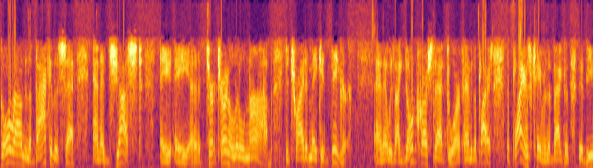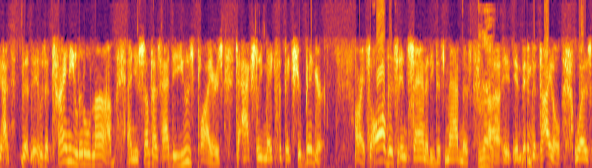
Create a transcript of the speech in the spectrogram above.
go around in the back of the set and adjust a a uh, tur- turn a little knob to try to make it bigger. And it was like, don't crush that dwarf. Hand me the pliers. The pliers came from the fact that, that you had that it was a tiny little knob, and you sometimes had to use pliers to actually make the picture bigger. All right, so all this insanity, this madness Right. uh, in, in the title was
